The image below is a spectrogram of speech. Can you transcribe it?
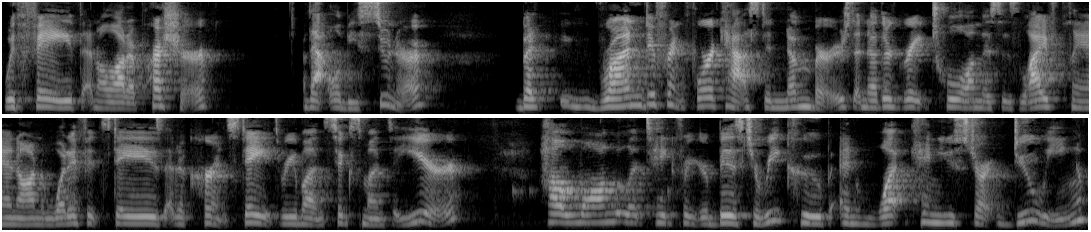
with faith and a lot of pressure that will be sooner. But run different forecast and numbers. Another great tool on this is life plan on what if it stays at a current state three months six months a year? How long will it take for your biz to recoup? And what can you start doing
